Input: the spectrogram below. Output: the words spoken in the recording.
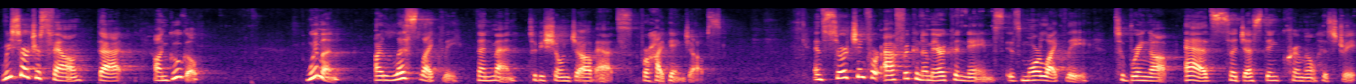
Researchers found that on Google, women are less likely than men to be shown job ads for high paying jobs. And searching for African American names is more likely to bring up ads suggesting criminal history,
